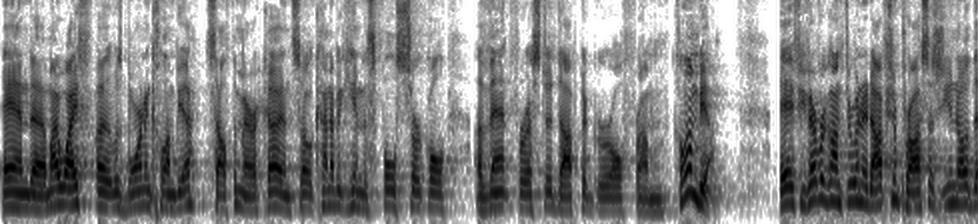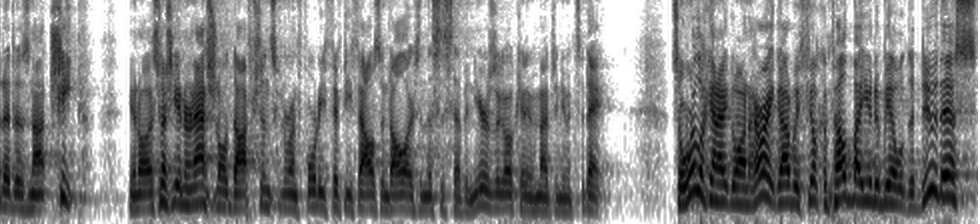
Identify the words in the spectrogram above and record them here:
And uh, my wife uh, was born in Colombia, South America, and so it kind of became this full circle event for us to adopt a girl from Colombia. If you've ever gone through an adoption process, you know that it is not cheap. You know, especially international adoptions can run $40,000, and this is seven years ago. Can't even imagine even today. So we're looking at it going, all right, God, we feel compelled by you to be able to do this.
